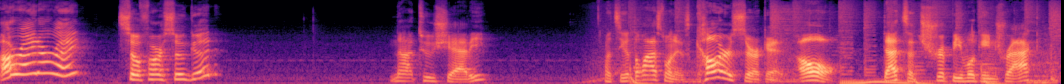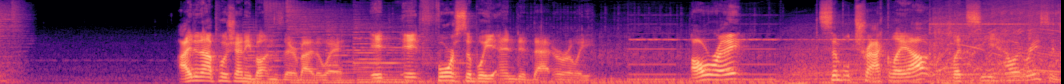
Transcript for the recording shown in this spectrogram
Alright, alright. So far, so good. Not too shabby. Let's see what the last one is. Color Circuit. Oh, that's a trippy looking track. I did not push any buttons there, by the way. It, it forcibly ended that early. Alright. Simple track layout. Let's see how it races.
